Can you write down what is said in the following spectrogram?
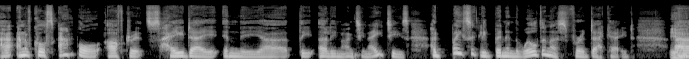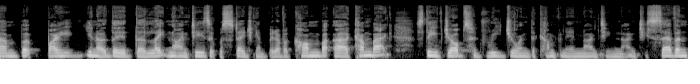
uh, and of course Apple, after its heyday in the uh, the early 1980s, had basically been in the wilderness for a decade. Yeah. Um, but by you know the the late 90s, it was staging a bit of a comb- uh, comeback. Steve Jobs had rejoined the company in 1997.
